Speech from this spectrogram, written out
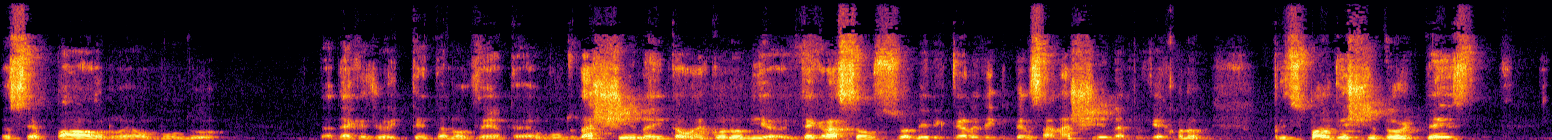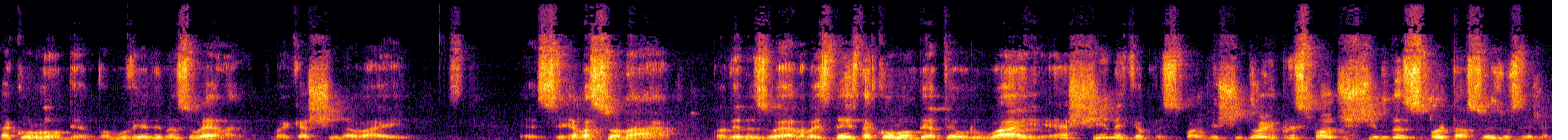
da CEPAL, não é o mundo da década de 80, 90, é o mundo da China. Então, a economia, a integração sul-americana tem que pensar na China, porque o principal investidor desde da Colômbia. Vamos ver a Venezuela, como é que a China vai eh, se relacionar com a Venezuela. Mas desde a Colômbia até o Uruguai, é a China que é o principal investidor e o principal destino das exportações, ou seja,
